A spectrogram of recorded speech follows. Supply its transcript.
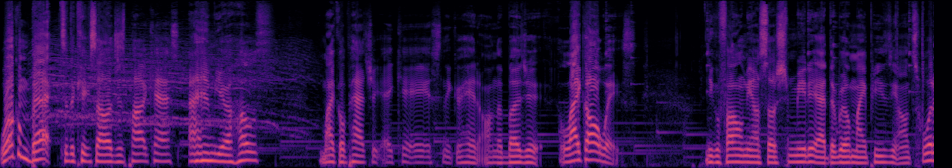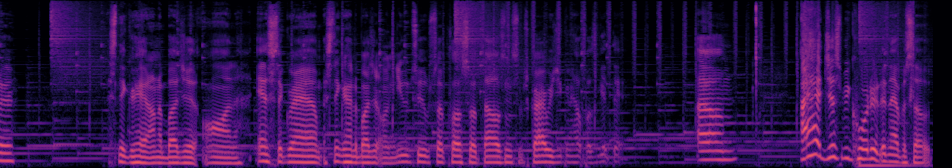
Welcome back to the Kixologist Podcast. I am your host, Michael Patrick, aka Sneakerhead on the Budget. Like always, you can follow me on social media at the Real Mike Peasy on Twitter, Sneakerhead on a Budget on Instagram, Sneakerhead on a Budget on YouTube. So close to a thousand subscribers, you can help us get there. Um, I had just recorded an episode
